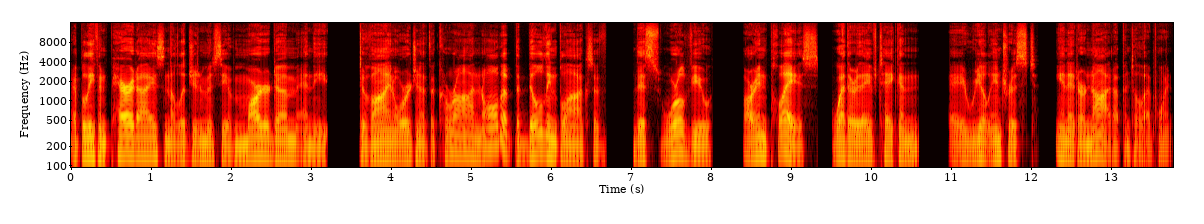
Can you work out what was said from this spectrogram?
a belief in paradise and the legitimacy of martyrdom and the divine origin of the Quran and all the, the building blocks of this worldview are in place, whether they've taken a real interest in it or not up until that point.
